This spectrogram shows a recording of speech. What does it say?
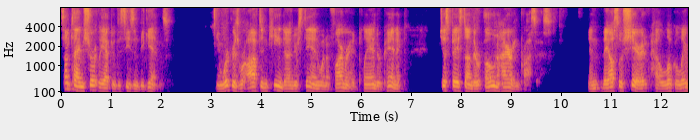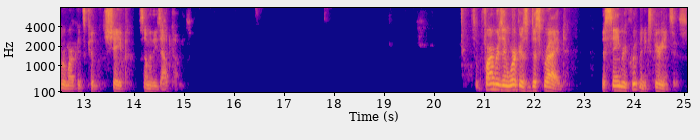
sometimes shortly after the season begins. And workers were often keen to understand when a farmer had planned or panicked just based on their own hiring process. And they also shared how local labor markets could shape some of these outcomes. So farmers and workers described the same recruitment experiences,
